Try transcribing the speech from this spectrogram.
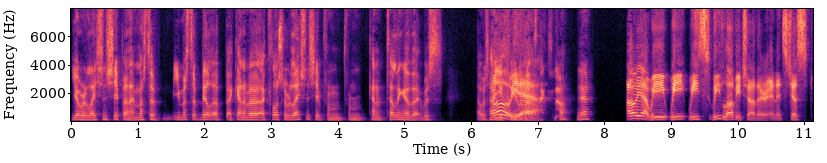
your relationship and it must have you must have built a, a kind of a, a, closer relationship from from kind of telling her that was that was how you oh, feel yeah. about things no yeah. Oh yeah. We we we we love each other and it's just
